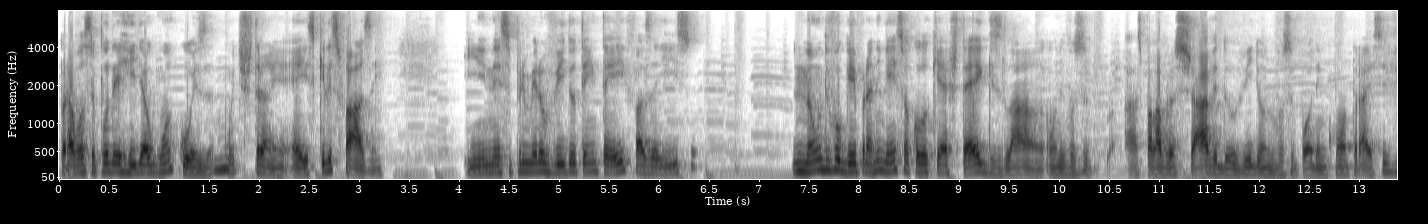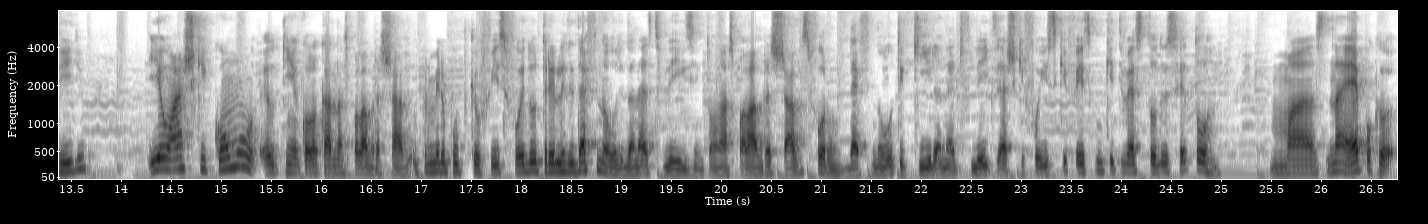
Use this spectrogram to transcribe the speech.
para você poder rir de alguma coisa muito estranha. É isso que eles fazem. E nesse primeiro vídeo eu tentei fazer isso. Não divulguei para ninguém, só coloquei as tags lá onde você as palavras-chave do vídeo onde você pode encontrar esse vídeo. E eu acho que como eu tinha colocado nas palavras-chave, o primeiro pulp que eu fiz foi do trailer de Death Note, da Netflix. Então as palavras-chave foram Death Note, Kira, Netflix. Acho que foi isso que fez com que tivesse todo esse retorno. Mas na época,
